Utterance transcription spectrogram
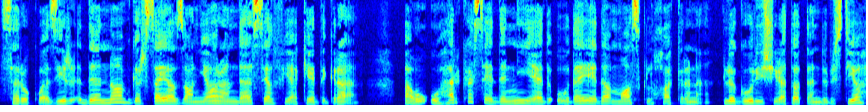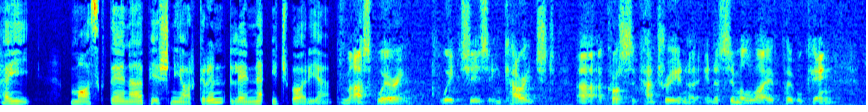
سروک وزیر ده ناو گرسه زانیاران ده سلفیا که دگره. او او هر کس دنیه ده اوده ده ماسک لخوا کرنه. لگوری شیرتا تندرستی هی ماسک دینا پیشنیار کرن لینه اجباریه. Mask wearing, which is encouraged uh, across the country in a, in a similar way if people can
